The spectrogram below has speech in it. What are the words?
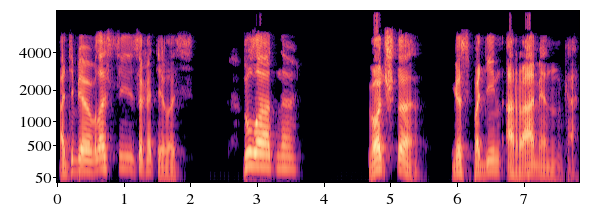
А тебе власти захотелось. Ну ладно. Вот что, господин Араменко,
